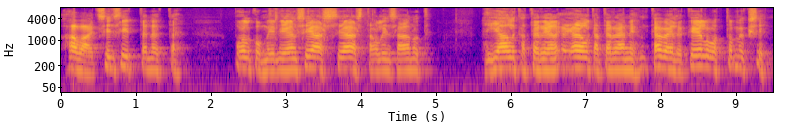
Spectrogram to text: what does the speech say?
havaitsin sitten, että polkumilien sijasta olin saanut jalkaterä, jalkateräni kävelykelvottomiksi.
